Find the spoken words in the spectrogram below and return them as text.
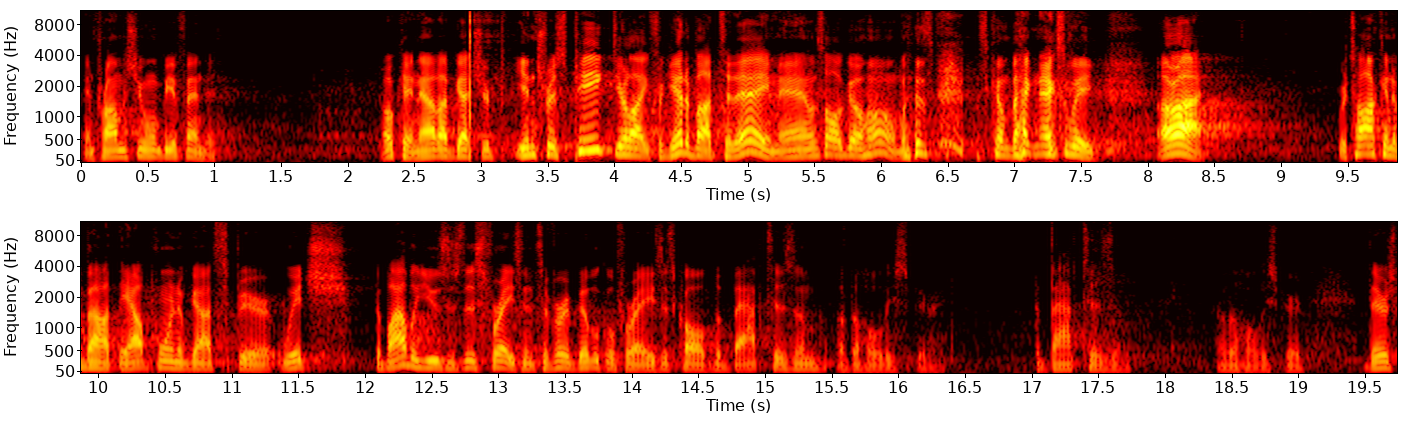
and promise you won't be offended. Okay, now that I've got your interest peaked, you're like, forget about today, man. Let's all go home. let's, let's come back next week. All right. We're talking about the outpouring of God's Spirit, which the Bible uses this phrase, and it's a very biblical phrase. It's called the baptism of the Holy Spirit. The baptism of the Holy Spirit. There's,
